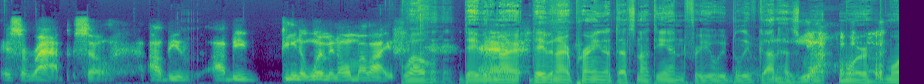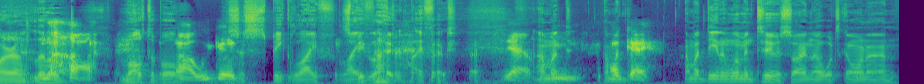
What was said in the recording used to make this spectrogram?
it's a wrap. So I'll be I'll be dean of women all my life. Well, David and I, David and I are praying that that's not the end for you. We believe God has Yeah. more, more, more uh, little. Nah, Multiple. nah, we Let's good. just speak life, life Speak life. after life. Yeah, I'm a- mm, I'm okay. I'm a dean of women too, so I know what's going on.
